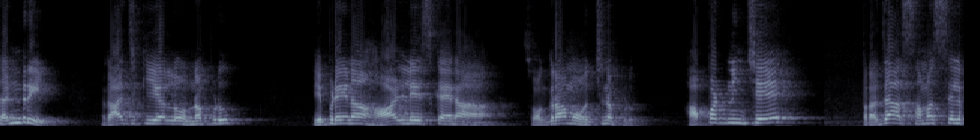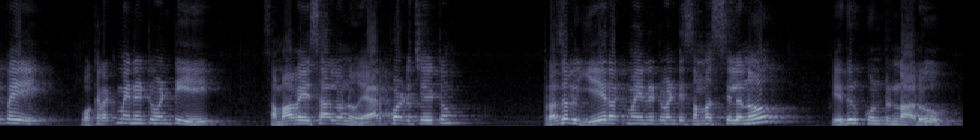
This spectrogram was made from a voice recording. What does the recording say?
తండ్రి రాజకీయాల్లో ఉన్నప్పుడు ఎప్పుడైనా హాలిడేస్కి ఆయన స్వగ్రామం వచ్చినప్పుడు అప్పటి నుంచే ప్రజా సమస్యలపై ఒక రకమైనటువంటి సమావేశాలను ఏర్పాటు చేయటం ప్రజలు ఏ రకమైనటువంటి సమస్యలను ఎదుర్కొంటున్నారు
